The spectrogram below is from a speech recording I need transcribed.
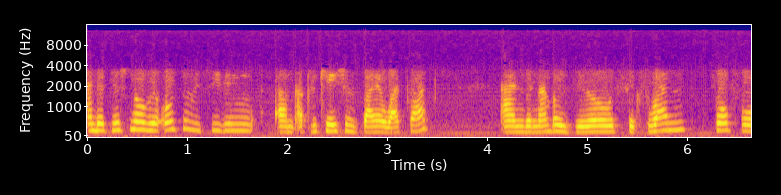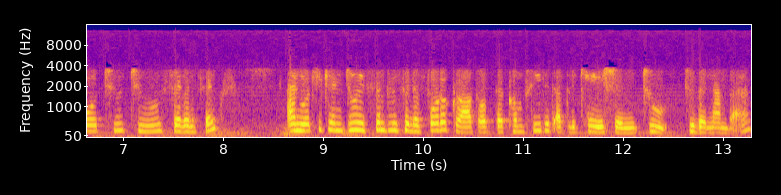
and additional, we're also receiving um, applications via WhatsApp, and the number is 061 442276. And what you can do is simply send a photograph of the completed application to, to the number.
